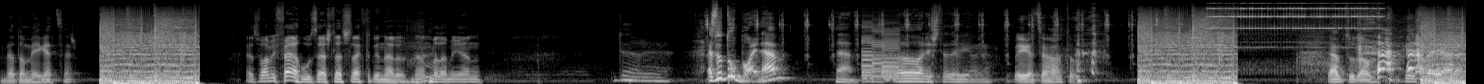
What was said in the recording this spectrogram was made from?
Beadom még egyszer. Ez valami felhúzás lesz Refrin előtt, nem? Valamilyen... Ez a Dubaj, nem? Nem. Úristen, de hülye vagyok. még egyszer hatom. Nem tudom. Két lejár.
